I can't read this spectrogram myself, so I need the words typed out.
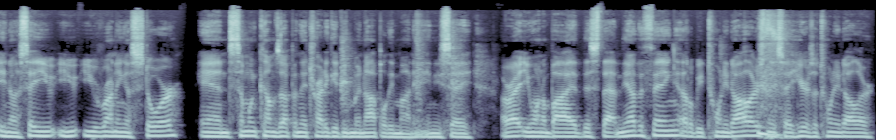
you know say you you you're running a store and someone comes up and they try to give you monopoly money and you say all right you want to buy this that and the other thing? That'll be $20 and they say here's a $20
